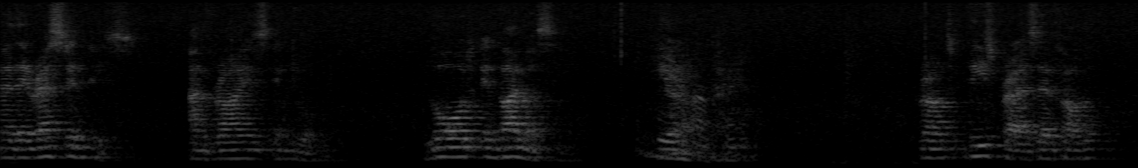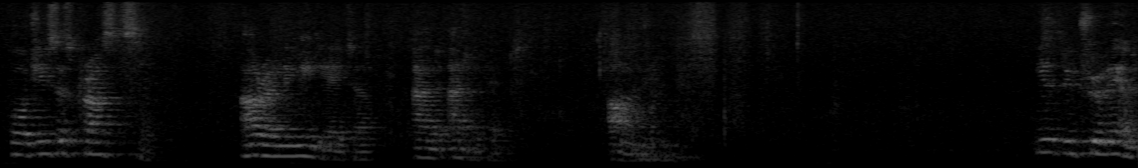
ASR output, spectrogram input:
May they rest in peace and rise in glory. Lord, in thy mercy, hear our prayer. Grant these prayers, O Father, for Jesus Christ's sake, our only mediator and advocate. Amen. That do truly and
